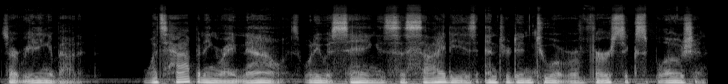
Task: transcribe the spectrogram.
start reading about it. What's happening right now is what he was saying is society has entered into a reverse explosion.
